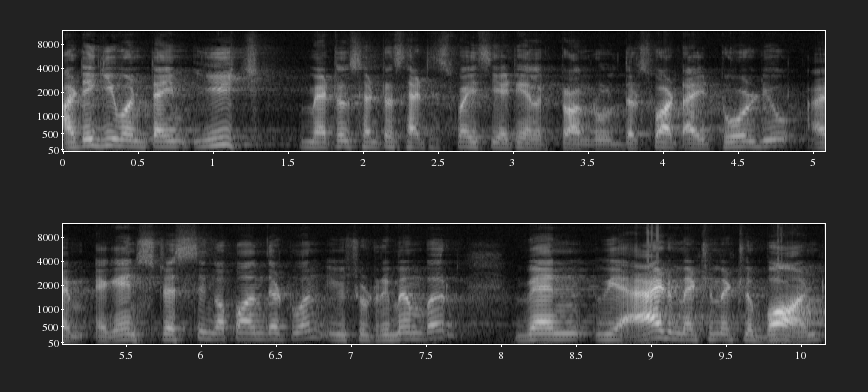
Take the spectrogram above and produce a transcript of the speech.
at a given time each metal center satisfies 18 electron rule. That is what I told you. I am again stressing upon that one. You should remember when we add metal metal bond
